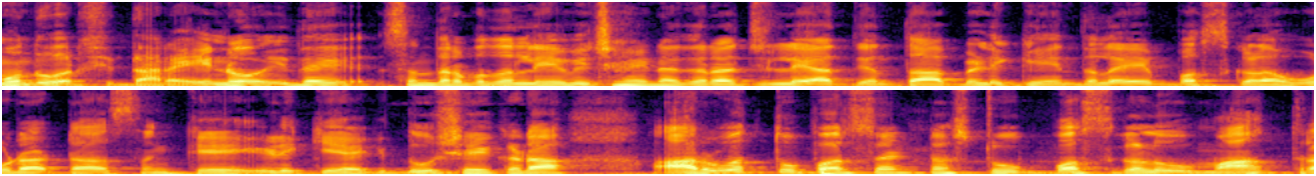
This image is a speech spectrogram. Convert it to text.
ಮುಂದುವರಿಸಿದ್ದಾರೆ. ಇನ್ನು ಇದೇ ಸಂದರ್ಭದಲ್ಲಿ ವಿಜಯನಗರ ಜಿಲ್ಲೆಯಾದ್ಯಂತ ಬೆಳಿಗ್ಗೆಯಿಂದಲೇ ಬಸ್ಗಳ ಓಡಾಟ ಸಂಖ್ಯೆ ಇಳಿಕೆಯಾಗಿದ್ದು, ಶೇಕಡ ಅರವತ್ತು ಪರ್ಸೆಂಟ್ನಷ್ಟು ಬಸ್ಗಳು ಮಾತ್ರ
